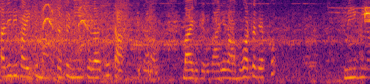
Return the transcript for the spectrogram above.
আর যদি পারি একটু মাছ টাছও নিয়ে চলে আসব, তা আসতে পারো। বাইরে থেকে, বাইরের আবহাওয়াটা দেখো। মেঘলা,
